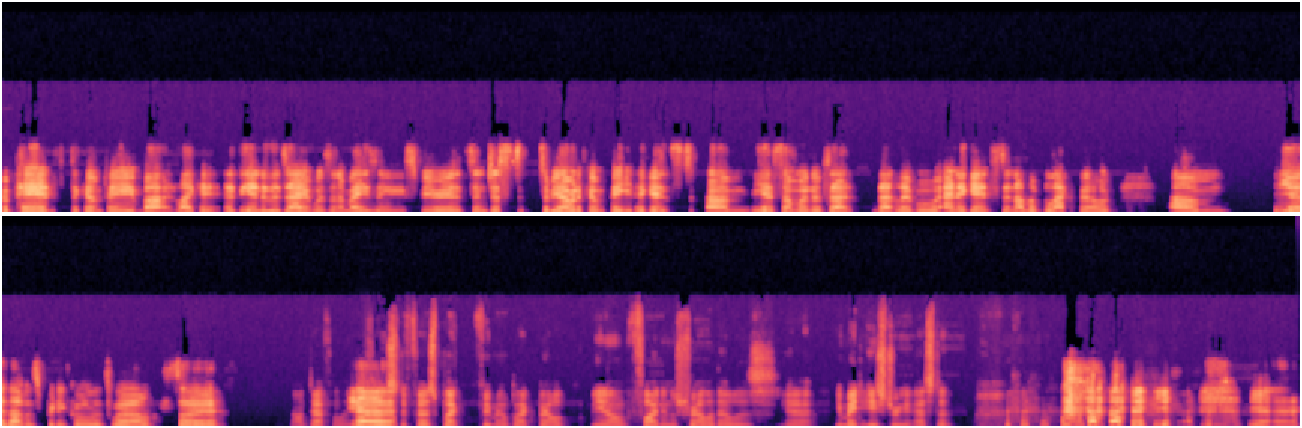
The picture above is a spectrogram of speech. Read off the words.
prepared to compete, but like at the end of the day, it was an amazing experience, and just to be able to compete against, um, yeah, someone of that that level and against another black belt. Um, yeah, that was pretty cool as well. So, no, definitely. Yeah, the first, the first black female black belt, you know, fight in Australia. That was yeah, you made history, Esther. yeah, yeah.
